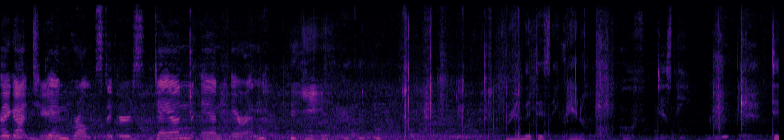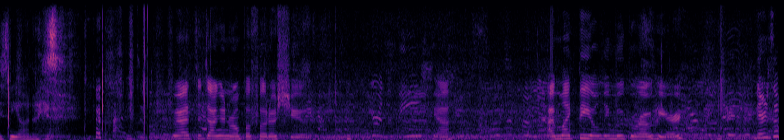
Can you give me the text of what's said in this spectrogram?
They I got got, two. Game Grump stickers, Dan and Arin. Yee. We're in the Disney panel. Oof, Disney. Disney on ice. We're at the Danganronpa photo shoot. Yeah. I'm like the only Mukuro here. There's a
